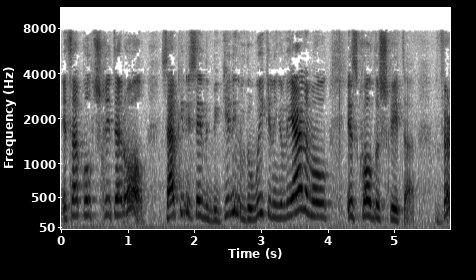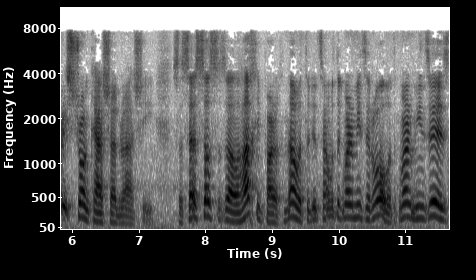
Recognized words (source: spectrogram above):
it's not called shchita at all. So how can you say the beginning of the weakening of the animal is called the shchita? Very strong kasha on Rashi. So says Sosos al Hachi Parach. No, what the, it's not what the Gemara means at all. What the Gemara means is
